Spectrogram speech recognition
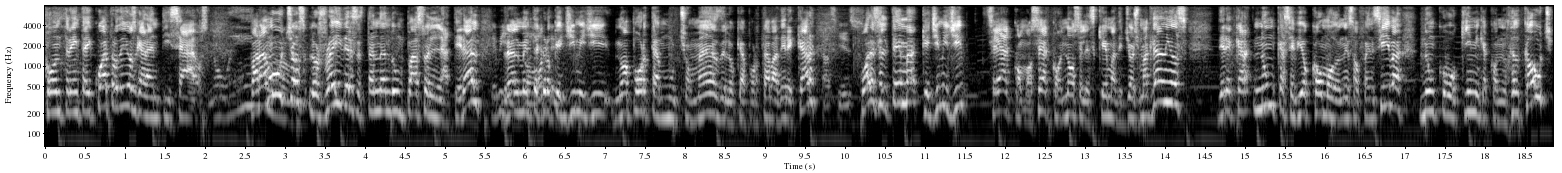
con 34 de ellos garantizados. No, bueno. Para muchos, los Raiders están dando un paso en lateral. Realmente creo que Jimmy G no aporta mucho más de lo que aportaba Derek Carr. Así es. ¿Cuál es el tema? Que Jimmy G, sea como sea, conoce el esquema de Josh McDaniels. Derek Carr nunca se vio cómodo en esa ofensiva, nunca hubo química con el head coach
